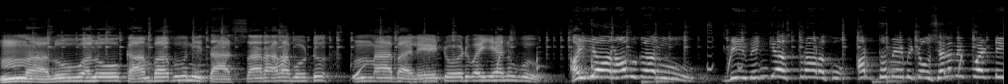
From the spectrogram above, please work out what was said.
అలో అలో కాంబాబు నీ తస్సరాల బొడ్డు మా బలేటోడివయ్యా నువ్వు. అయ్యా రావు గారు మీ వ్యంగ్యాస్త్రాలకు అర్థమేమిటో సెలవివ్వండి.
